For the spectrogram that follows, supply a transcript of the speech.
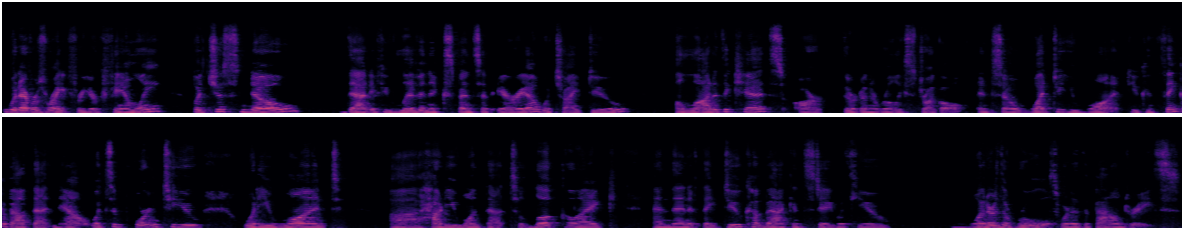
whatever's right for your family. But just know that if you live in an expensive area, which I do, a lot of the kids are they're going to really struggle. And so, what do you want? You can think about that now. What's important to you? What do you want? Uh, how do you want that to look like? And then, if they do come back and stay with you, what are the rules? What are the boundaries?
